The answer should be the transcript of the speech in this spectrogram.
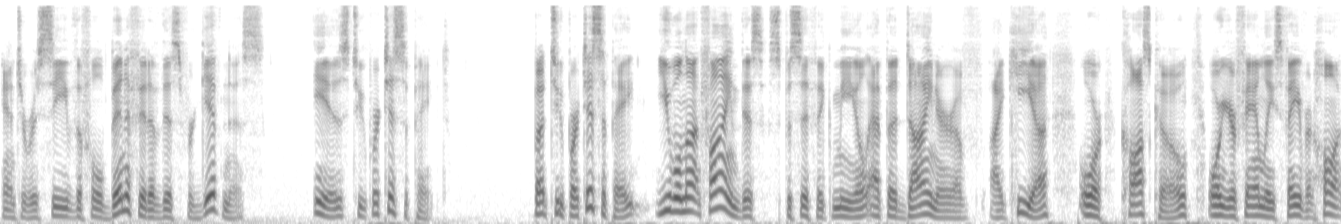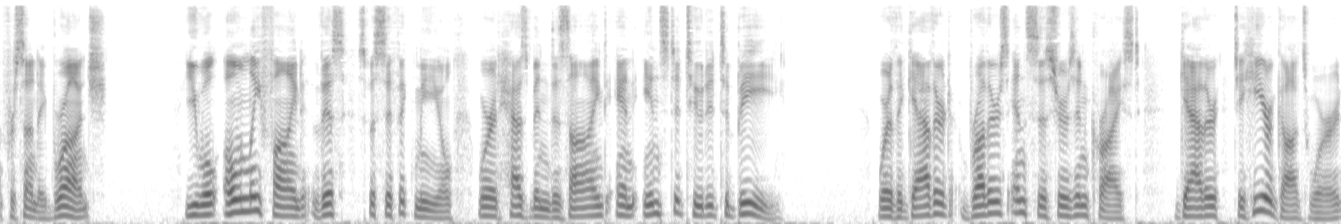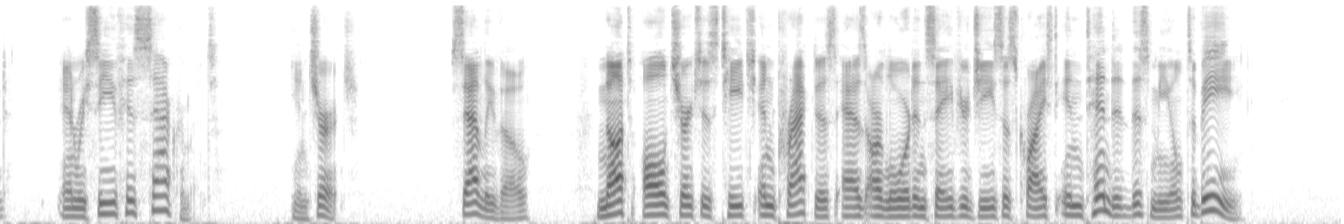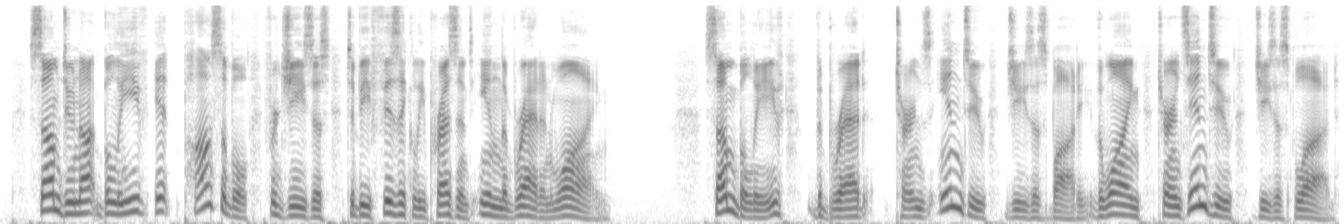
And to receive the full benefit of this forgiveness is to participate. But to participate, you will not find this specific meal at the diner of IKEA or Costco or your family's favorite haunt for Sunday brunch. You will only find this specific meal where it has been designed and instituted to be, where the gathered brothers and sisters in Christ gather to hear God's word and receive his sacrament in church. Sadly, though, not all churches teach and practice as our Lord and Savior Jesus Christ intended this meal to be. Some do not believe it possible for Jesus to be physically present in the bread and wine. Some believe the bread turns into Jesus' body, the wine turns into Jesus' blood.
